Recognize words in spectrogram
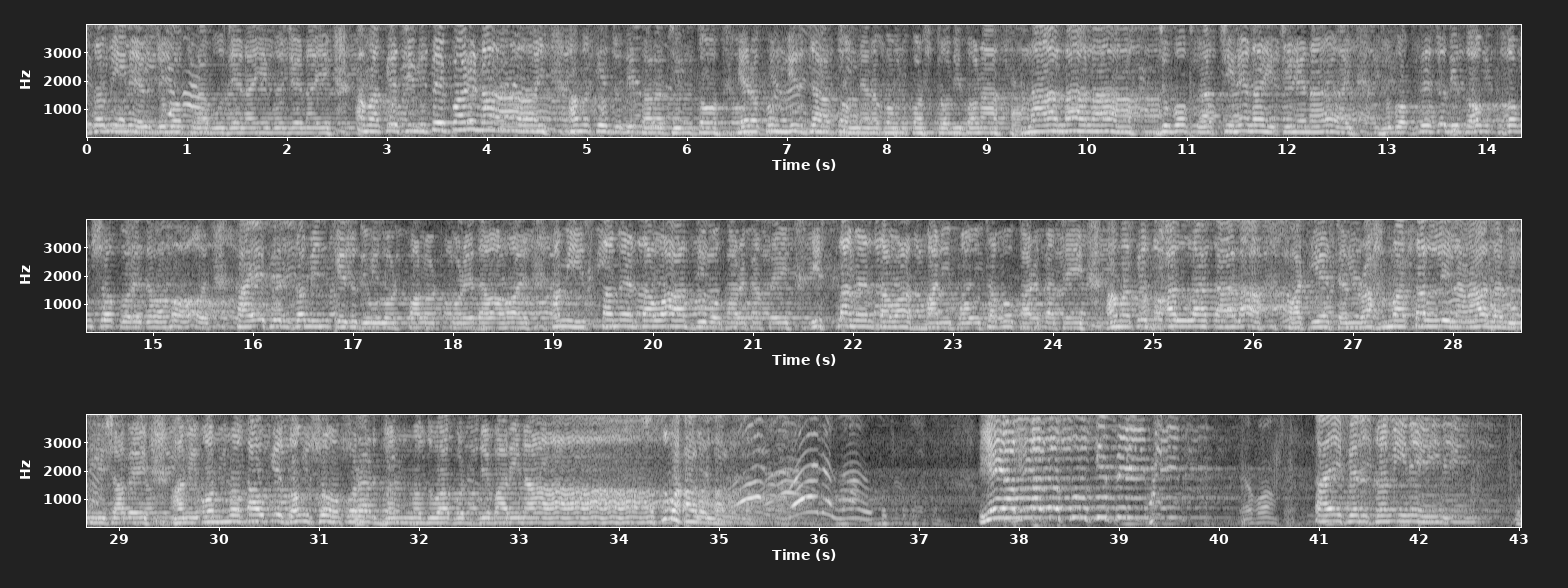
জমিনের যুবকরা বুঝে নাই বুঝে নাই, আমাকে চিনতে পারে নাই। আমাকে যদি তারা চিনতো, এরকম নির্যাতন, এরকম কষ্ট দিত না। না না না, যুবকরা চিনে নাই চিনে নাই। যদি ধ্বংস করে দেওয়া হয় তায়েফের জমিনকে যদি উলট পালট করে দেওয়া হয়, আমি ইসলামের দাওয়াত দিব কার কাছে? ইসলামের দাওয়াত বাণী পৌঁছাবো কার কাছে? আমাকে তো আল্লাহ তাআলা পাঠিয়েছেন রাহমাতাল্লিল আলামিন। হিসাবে, আমি অন্য কাউকে ধ্বংস করার জন্য দোয়া করতে পারি না।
